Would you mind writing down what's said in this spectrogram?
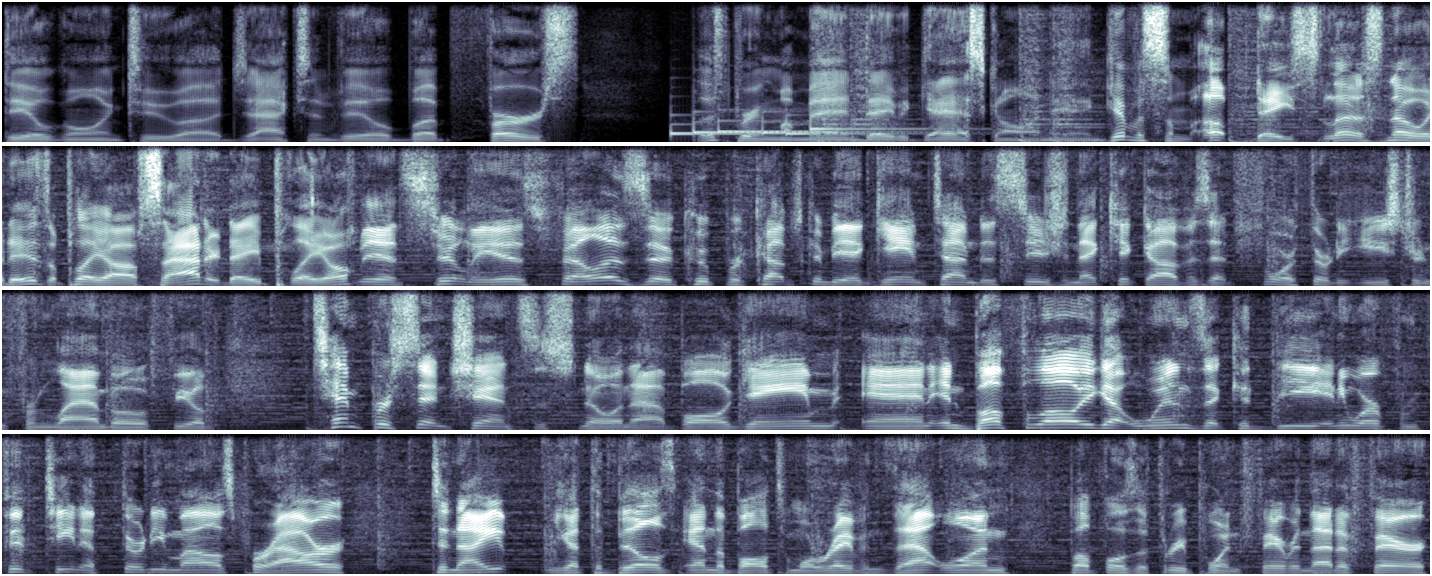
deal going to uh, Jacksonville. But first. Let's bring my man David Gascon in. Give us some updates. Let us know it is a playoff Saturday playoff. Yeah, it certainly is, fellas. Uh, Cooper Kupp's going to be a game time decision. That kickoff is at 4:30 Eastern from Lambeau Field. 10% chance of snow in that ball game. And in Buffalo, you got winds that could be anywhere from 15 to 30 miles per hour tonight. You got the Bills and the Baltimore Ravens. That one, Buffalo's a three point favorite in that affair.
